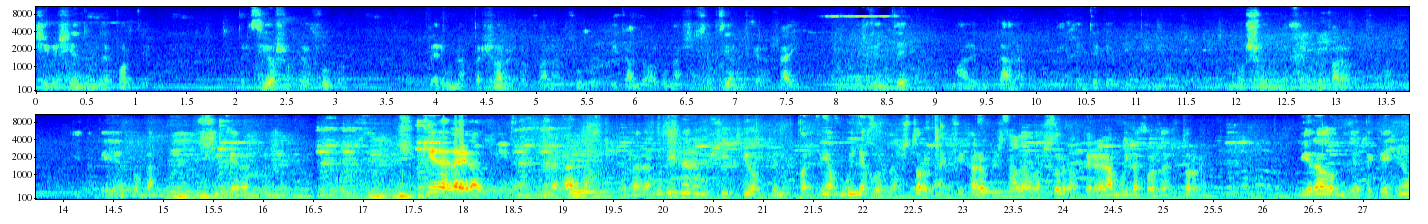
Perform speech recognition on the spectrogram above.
sigue siendo un deporte precioso el fútbol, pero unas personas que juegan al fútbol, quitando algunas excepciones que las hay, es gente mal educada y gente que, en mi opinión, no son un ejemplo para los aquella época sí que eran. ¿Qué era la Eragudina, Fernando? la Aragudina era un sitio que nos parecía muy lejos de Astorga, y fijaros que está al lado de Astorga, pero era muy lejos de Astorga. Y era donde de pequeño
